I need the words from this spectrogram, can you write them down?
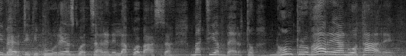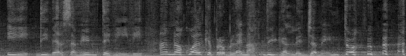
Divertiti pure a sguazzare nell'acqua bassa, ma ti avverto, non provare a nuotare. I diversamente vivi hanno qualche problema di galleggiamento.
